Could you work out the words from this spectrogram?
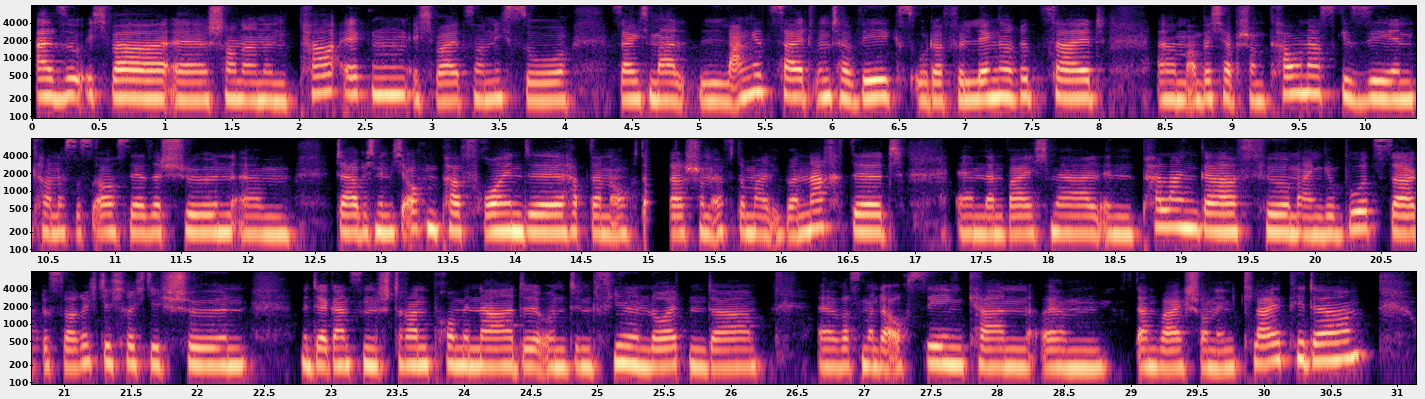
Also ich war äh, schon an ein paar Ecken. Ich war jetzt noch nicht so, sage ich mal, lange Zeit unterwegs oder für längere Zeit. Ähm, aber ich habe schon Kaunas gesehen. Kaunas ist auch sehr, sehr schön. Ähm, da habe ich nämlich auch ein paar Freunde, habe dann auch da schon öfter mal übernachtet. Ähm, dann war ich mal in Palanga für meinen Geburtstag. Das war richtig, richtig schön mit der ganzen Strandpromenade und den vielen Leuten da, äh, was man da auch sehen kann. Ähm, dann war ich schon in Klaipeda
